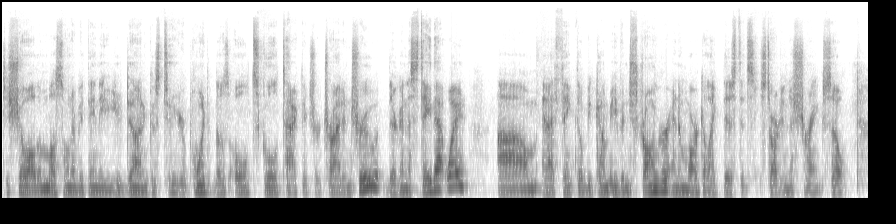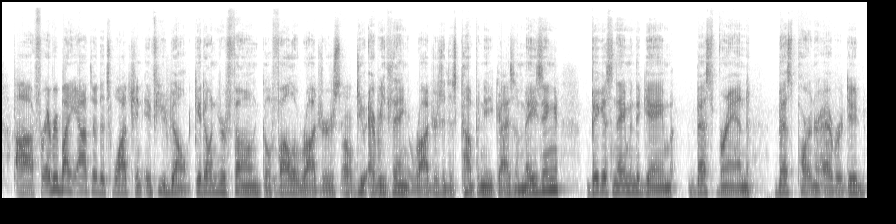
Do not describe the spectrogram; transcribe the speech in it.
to show all the muscle and everything that you've done. Because to your point, those old school tactics are tried and true. They're going to stay that way. Um, and I think they'll become even stronger in a market like this that's starting to shrink. So, uh, for everybody out there that's watching, if you don't, get on your phone, go follow Rogers, do everything. Rogers and his company, guy's amazing, biggest name in the game, best brand, best partner ever, dude.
